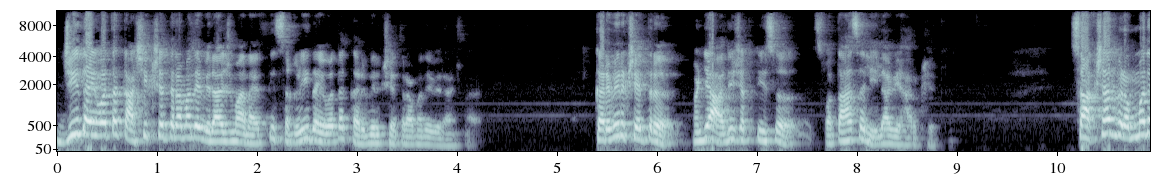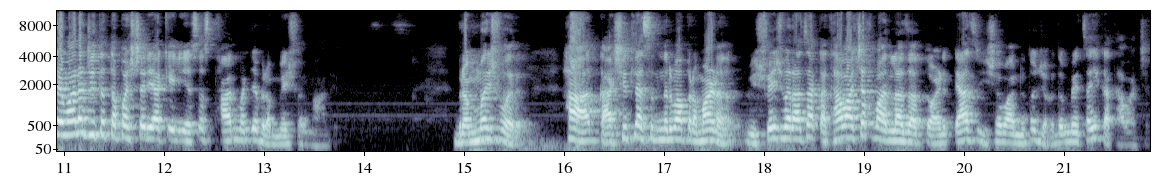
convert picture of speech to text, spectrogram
जी दैवत काशी क्षेत्रामध्ये विराजमान आहेत ती सगळी दैवत करवीर क्षेत्रामध्ये विराजमान आहेत. करवीर क्षेत्र म्हणजे आदिशक्तीचं स्वतःचं लीला विहार क्षेत्र. साक्षात ब्रह्मदेवानं जिथं तपश्चर्या केली असं स्थान म्हणजे ब्रह्मेश्वर महादेव. ब्रह्मेश्वर हा काशीतल्या संदर्भाप्रमाणे विश्वेश्वराचा कथावाचक मानला जातो आणि त्याच हिशोबाने तो जगदंबेचाही कथावाचक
